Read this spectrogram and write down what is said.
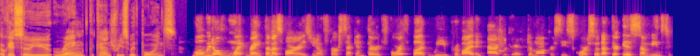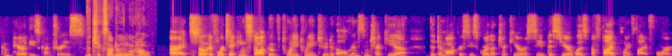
Okay, so you rank the countries with points. Well, we don't rank them as far as, you know, first, second, third, fourth, but we provide an aggregate democracy score so that there is some means to compare these countries. The Czechs are doing how? All right. So if we're taking stock of 2022 developments in Czechia, the democracy score that Czechia received this year was a 5.54.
